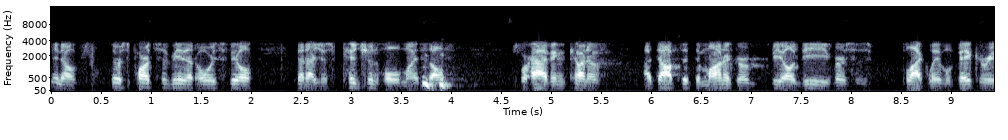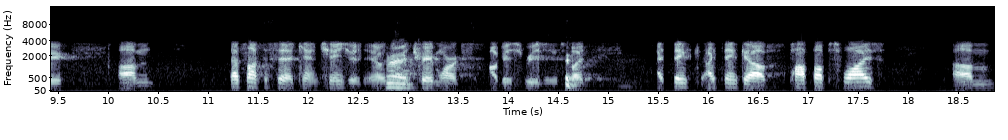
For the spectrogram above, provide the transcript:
you know, there's parts of me that always feel that I just pigeonhole myself for having kind of adopted the moniker BLD versus Black Label Bakery. Um, that's not to say I can't change it. You know, it's Right. obvious reasons. But I think I think uh, pop-ups wise, um,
